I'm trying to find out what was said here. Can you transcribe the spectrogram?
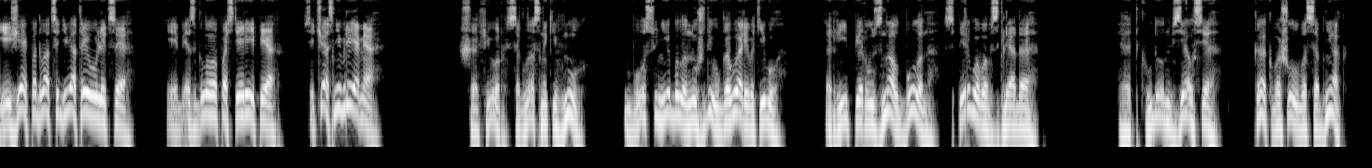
Езжай по двадцать девятой улице. И без глупости, Риппер. Сейчас не время. Шофер согласно кивнул. Боссу не было нужды уговаривать его. Риппер узнал Болана с первого взгляда. Откуда он взялся? Как вошел в особняк?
